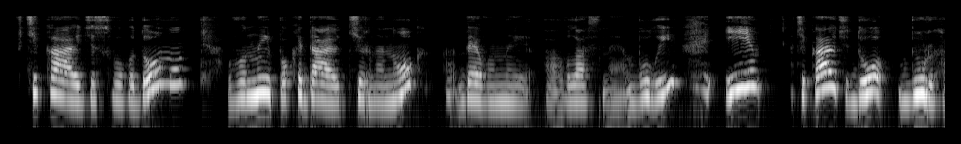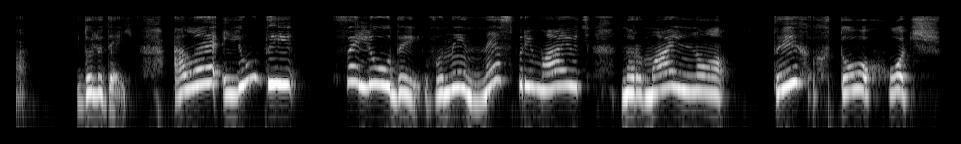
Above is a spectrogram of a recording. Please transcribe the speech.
втікають зі свого дому, вони покидають тірнанок, де вони, власне, були, і тікають до бурга, до людей. Але люди. Це люди, вони не сприймають нормально тих, хто хоч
